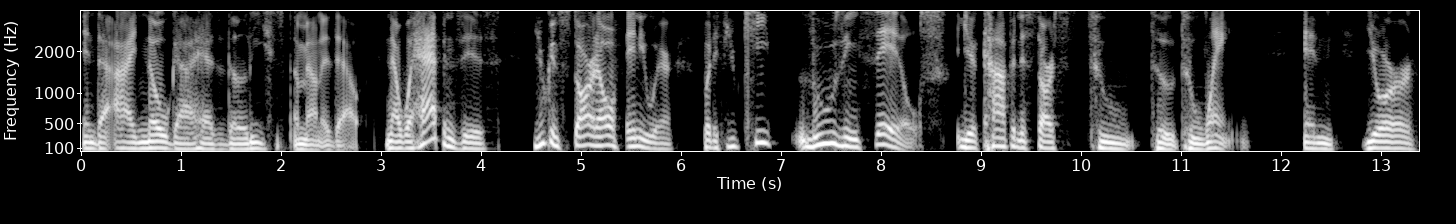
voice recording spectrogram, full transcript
and the I know guy has the least amount of doubt. Now, what happens is you can start off anywhere, but if you keep losing sales, your confidence starts to to to wane, and your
